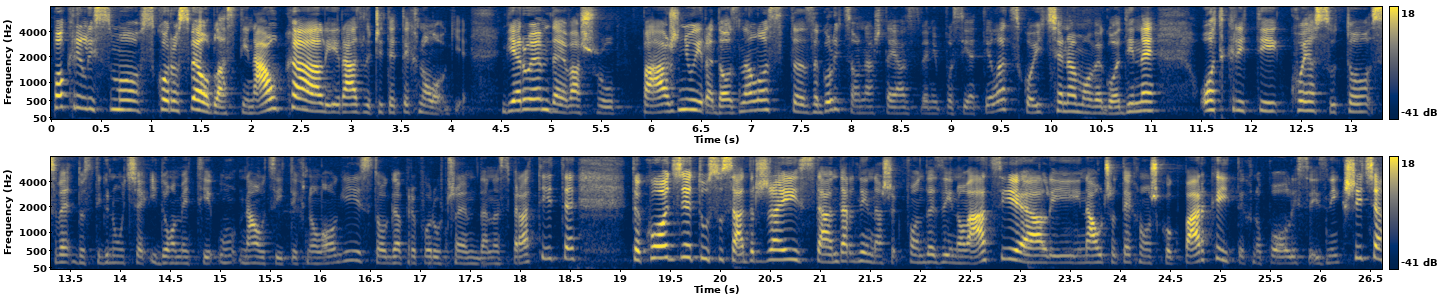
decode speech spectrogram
pokrili smo skoro sve oblasti nauka, ali i različite tehnologije. Vjerujem da je vašu pažnju i radoznalost zagolicao naš tajanstveni posjetilac koji će nam ove godine otkriti koja su to sve dostignuće i dometi u nauci i tehnologiji, stoga preporučujem da nas pratite. Također, tu su sadržaji standardni našeg fonda za inovacije, ali i naučno-tehnološkog parka i Tehnopolisa iz Nikšića,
